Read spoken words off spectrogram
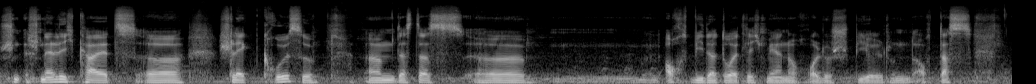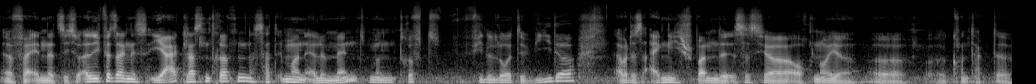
Sch Schnelligkeit äh, schlägt Größe, ähm, dass das äh, auch wieder deutlich mehr eine Rolle spielt. Und auch das äh, verändert sich so. Also ich würde sagen, das, ja, Klassentreffen, das hat immer ein Element. Man trifft viele Leute wieder. Aber das eigentlich Spannende ist es ja auch neue äh, Kontakte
